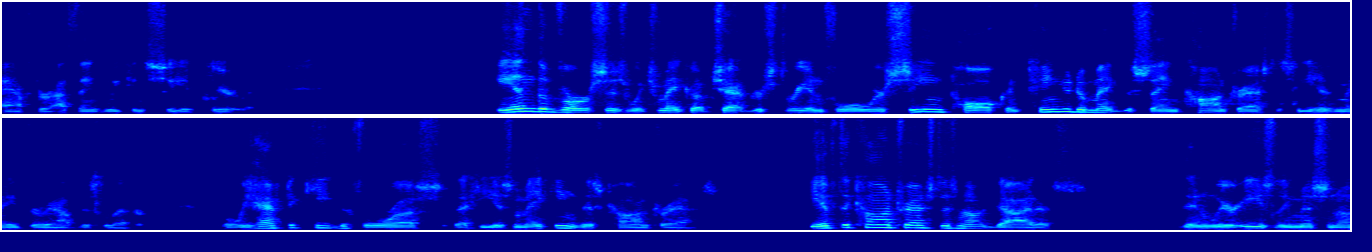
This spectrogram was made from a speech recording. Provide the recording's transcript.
after, I think we can see it clearly. In the verses which make up chapters three and four, we're seeing Paul continue to make the same contrast as he has made throughout this letter. But we have to keep before us that he is making this contrast. If the contrast does not guide us, then we're easily missing,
